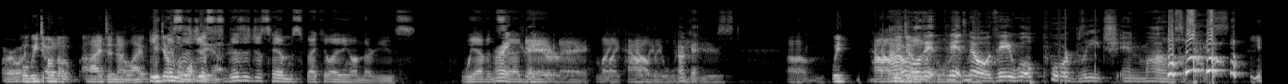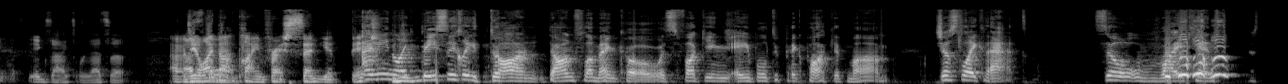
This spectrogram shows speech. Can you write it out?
Or But we don't know. I don't know. Like we don't this know is what just they are. this is just him speculating on their use. We haven't Right, said right. yay or nay, like how they will Okay. be used. Um, We how we How they will don't they, know. they- no, they will pour bleach in mom's eyes. yeah, exactly. That's it. Uh, do you like that pine fresh scent, you bitch? I mean, like basically, Don Don Flamenco was fucking able to pickpocket mom, just like that. So why can't you just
